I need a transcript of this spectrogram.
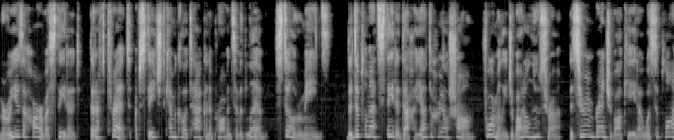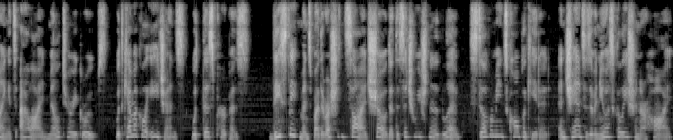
Maria Zakharova stated that a threat of staged chemical attack in the province of Idlib still remains. The diplomat stated that Hayat al-Sham, formerly Jabhat al-Nusra, the Syrian branch of al-Qaeda, was supplying its allied military groups with chemical agents with this purpose. These statements by the Russian side show that the situation in Idlib still remains complicated and chances of a new escalation are high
